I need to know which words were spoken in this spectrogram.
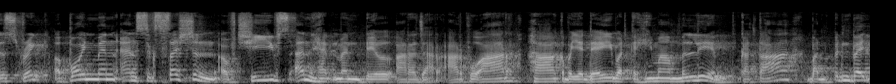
district appointment and succession of chiefs and headmen bill arajar arpu ar ha ka ba yadei bat ka hima melim. Kata ban penbet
